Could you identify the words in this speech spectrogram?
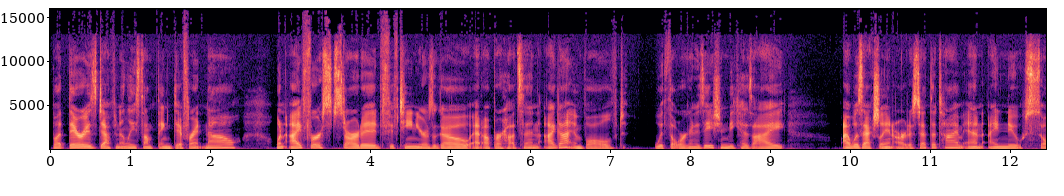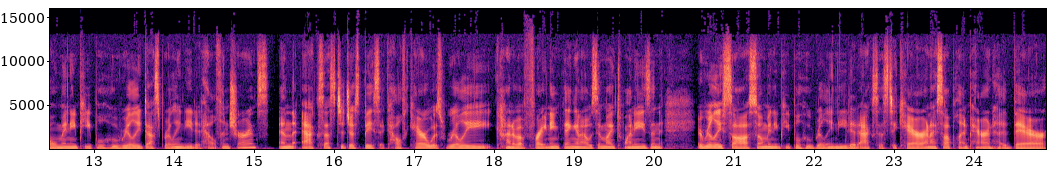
But there is definitely something different now. When I first started 15 years ago at Upper Hudson, I got involved with the organization because I I was actually an artist at the time and I knew so many people who really desperately needed health insurance and the access to just basic health care was really kind of a frightening thing and I was in my 20s and I really saw so many people who really needed access to care and I saw Planned Parenthood there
